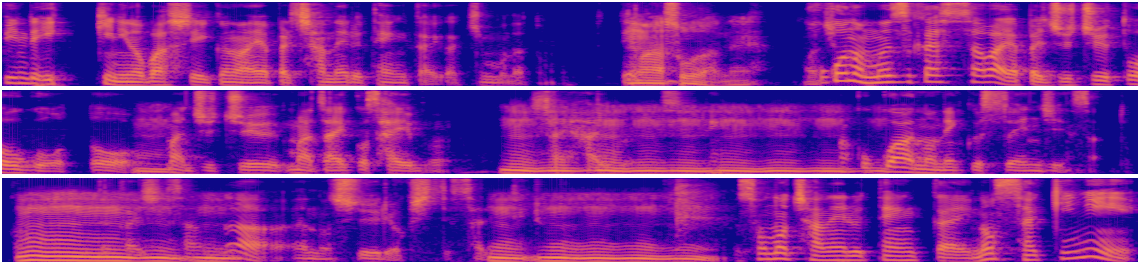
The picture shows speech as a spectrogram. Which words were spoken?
品で一気に伸ばしていくのはやっぱりチャンネル展開が肝だと思ってて。まあそうだね。ここの難しさはやっぱり受注統合と、まあ受注、まあ在庫細分、再配分ですよね。ここはあのネクストエンジンさんとか、会社さんがあの注力してされてるそのチャンネル展開の先に、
